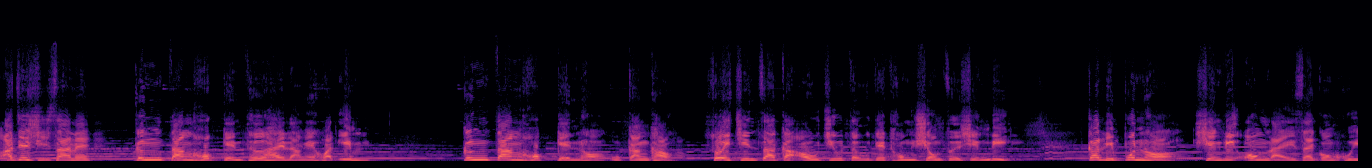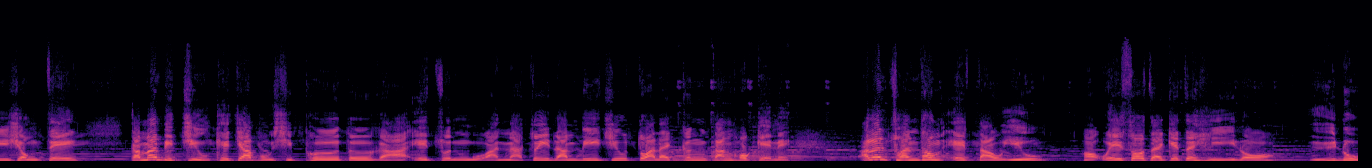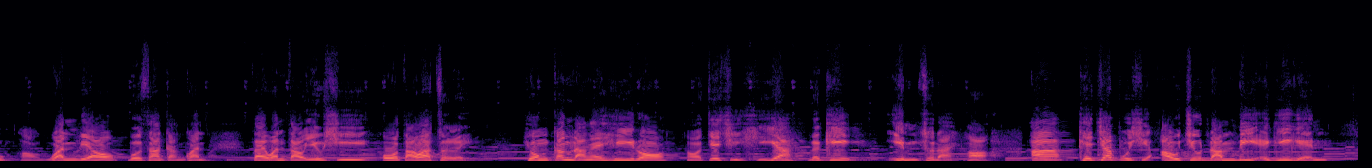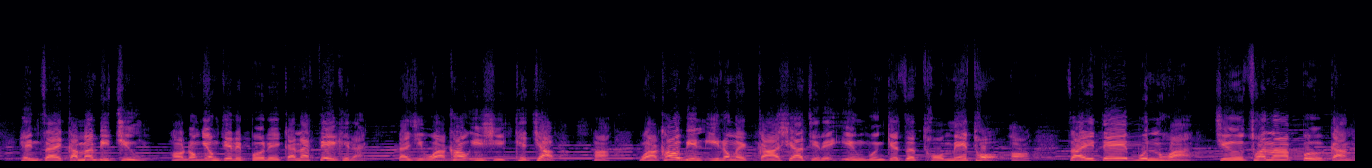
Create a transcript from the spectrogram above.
啊，这是啥呢？广东福建讨海人的发音。广东福建吼有港口，所以真早甲欧洲都有咧通商做生意。甲日本吼生意往来会使讲非常济。柑仔蜜酱客家布是葡萄牙的尊源呐，对南美洲带来广东福建的。啊，咱传统的导游吼，为所在叫做鱼露、鱼露吼，原料无啥共款。台湾豆油是乌豆仔做的。香港人的鱼露，哦，这是鱼啊，落去腌出来，哈啊，客家不是欧洲南美的语言。现在柑仔蜜酱，哦，拢用这个玻璃干啊堆起来，但是外口伊是客家，哈，外口面伊拢会加写一个英文叫做 tomato，哦，在地文化，就川啊，宝港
